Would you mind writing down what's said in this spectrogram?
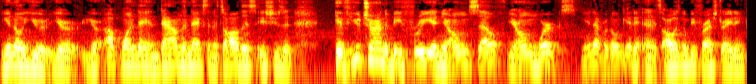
you know you're you're you're up one day and down the next and it's all this issues. And if you're trying to be free in your own self your own works you're never going to get it. And it's always going to be frustrating.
